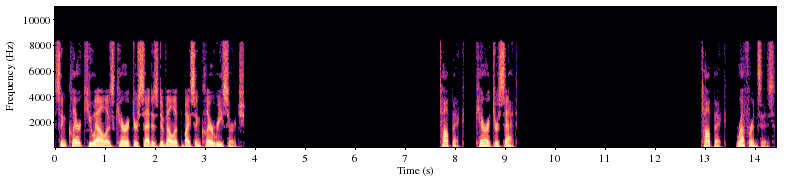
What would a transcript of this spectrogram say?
Sinclair QL is character set as developed by Sinclair Research. Topic: character set. Topic: References.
